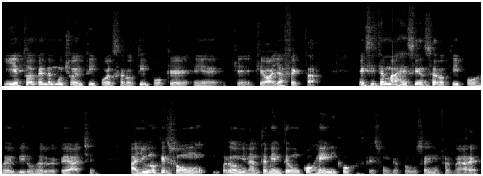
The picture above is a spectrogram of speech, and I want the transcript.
Y esto depende mucho del tipo, del serotipo que, eh, que, vaya a afectar. Existen más de 100 serotipos del virus del VPH. Hay unos que son predominantemente oncogénicos, que son que producen enfermedades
